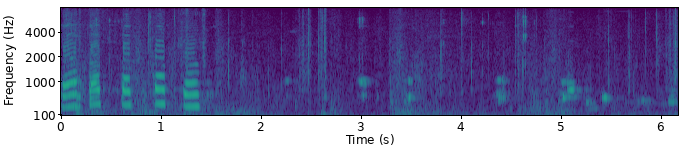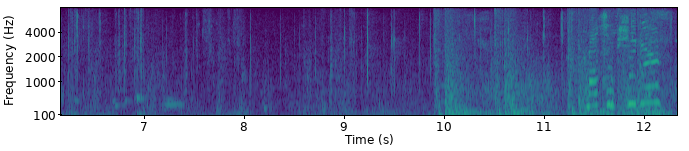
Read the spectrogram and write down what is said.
Da, da, da, da, da. My six shooter.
